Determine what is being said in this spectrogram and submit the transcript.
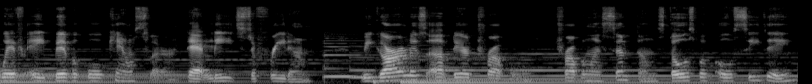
with a biblical counselor that leads to freedom. Regardless of their trouble, troubling symptoms, those with OCD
